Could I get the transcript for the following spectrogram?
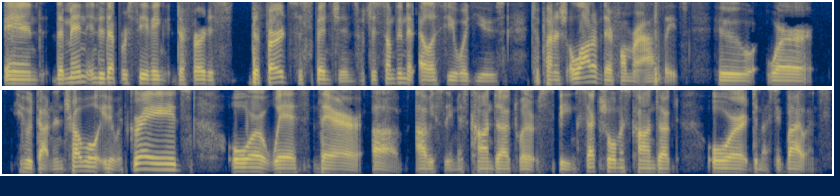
and the men ended up receiving deferred, deferred suspensions, which is something that LSU would use to punish a lot of their former athletes who were who had gotten in trouble either with grades or with their uh, obviously misconduct, whether it was being sexual misconduct or domestic violence.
